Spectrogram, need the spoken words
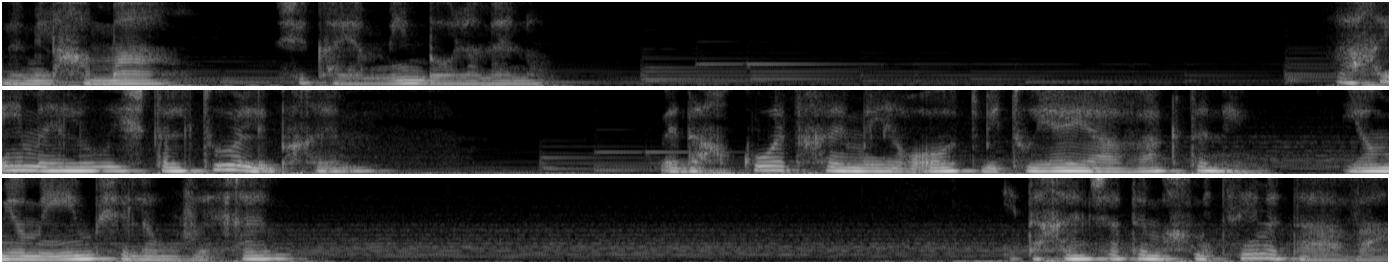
ומלחמה שקיימים בעולמנו. אך אם אלו השתלטו על לבכם ודחקו אתכם מלראות ביטויי אהבה קטנים, יומיומיים של אהוביכם, ייתכן שאתם מחמיצים את האהבה.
